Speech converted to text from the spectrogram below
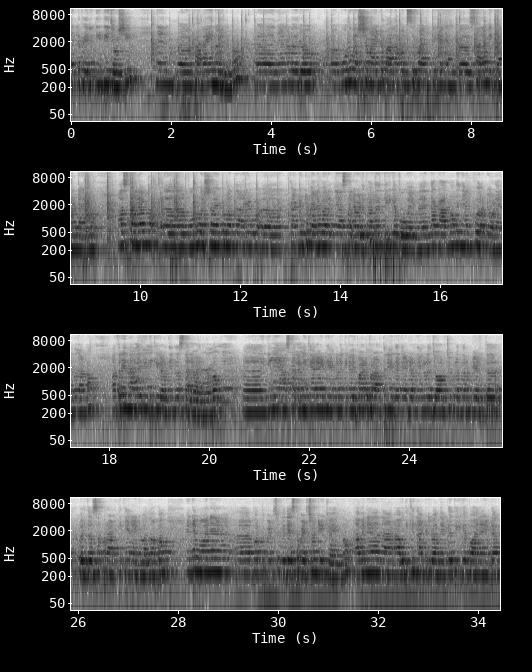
എന്റെ പേര് നിധി ജോഷി. ഞാൻ പാലായിൽ നിന്ന് വരുന്നു ഞങ്ങളൊരു മൂന്ന് വർഷമായിട്ട് പാല മുനിസിപ്പാലിറ്റിയിൽ ഞങ്ങൾക്ക് സ്ഥലം വയ്ക്കാനുണ്ടായിരുന്നു. ആ സ്ഥലം മൂന്ന് വർഷമായിട്ട് വന്ന് ആരും കണ്ടിട്ട് വില പറഞ്ഞ് ആ സ്ഥലം എടുക്കാതെ തിരികെ പോകുമായിരുന്നു എന്താ കാരണമെന്ന് ഞങ്ങൾക്ക് പറഞ്ഞുകൂടായിരുന്നു. കാരണം അത്രയും നല്ല രീതിക്ക് കിടന്നിരുന്ന സ്ഥലമായിരുന്നു. അപ്പം ഇങ്ങനെ ആ സ്ഥലം വെക്കാനായിട്ട് ഞങ്ങൾ ഇങ്ങനെ ഒരുപാട് പ്രാർത്ഥന ചെയ്തതിനായിട്ടാണ് ഞങ്ങൾ ജോർജ് ബ്രദറിന്റെ അടുത്ത് ഒരു ദിവസം പ്രാർത്ഥിക്കാനായിട്ട് വന്നു. അപ്പം എന്റെ മോന് പുറത്ത് പഠിച്ചു വിദേശത്ത് പഠിച്ചുകൊണ്ടിരിക്കുമായിരുന്നു അവന് അവധിക്ക് നാട്ടിൽ വന്നിട്ട് തിരികെ പോകാനായിട്ട്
